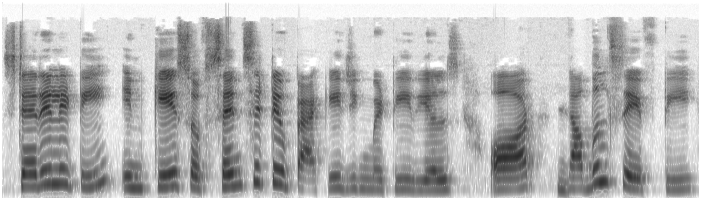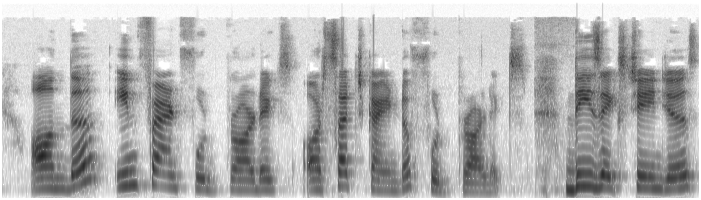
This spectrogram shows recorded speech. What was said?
sterility in case of sensitive packaging materials or double safety on the infant food products or such kind of food products. These exchangers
